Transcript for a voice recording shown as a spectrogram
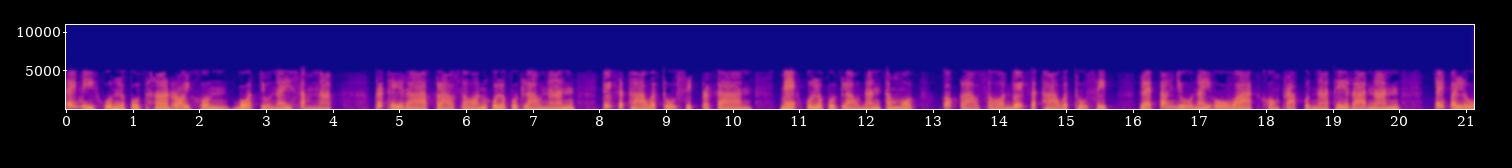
ได้มีกุลบุตรห้าร้อยคนบวชอยู่ในสำนัก พระเถระกล่าวสอนกุลบุตรเหล่านั้น ด้วยคาถาวัตถุสิบประการ แม้กุลบุตรเหล่านั้นทั้งหมดก็กล่าวสอนด้วยคาถาวัตถุสิบและตั้งอยู่ในโอวาทของพระปุณณเถระนั้น ได้บรรลุ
